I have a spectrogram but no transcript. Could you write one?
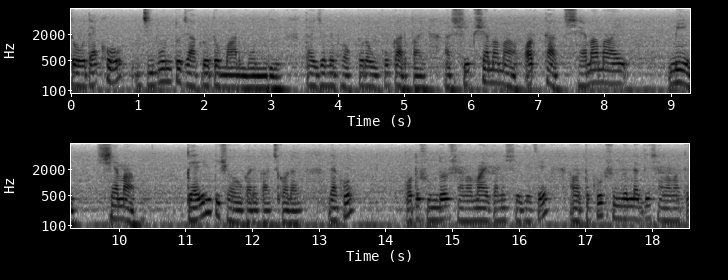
তো দেখো জীবন্ত জাগ্রত মার মন্দির। তাই জন্য ভক্তরা উপকার পায়। আর শিব শ্যামা মা, অর্থাৎ শ্যামা মায়ের মেয়ে শ্যামা গ্যারেন্টি সহকারে কাজ করায়। দেখো কত সুন্দর শ্যামা মা এখানে সেজেছে। আমার তো খুব সুন্দর লাগছে শ্যামা মাকে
